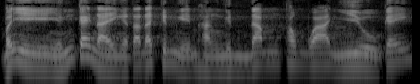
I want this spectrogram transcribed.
Bởi vì những cái này người ta đã kinh nghiệm hàng nghìn năm thông qua nhiều cái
